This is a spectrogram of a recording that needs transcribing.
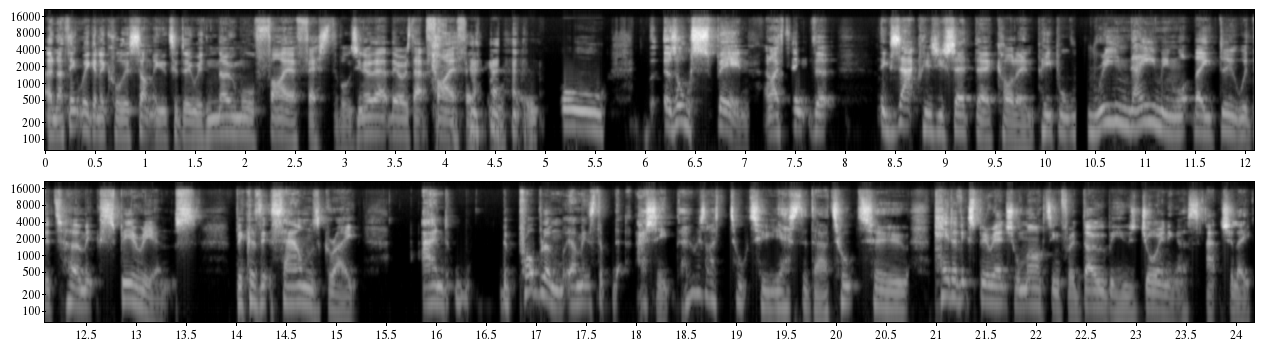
And I think we're going to call this something to do with no more fire festivals. You know that there was that fire festival. it was all it was all spin. And I think that exactly as you said there, Colin, people renaming what they do with the term experience because it sounds great. And the problem, I mean, it's the, actually, who was I talked to yesterday? I talked to head of experiential marketing for Adobe, who's joining us actually.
